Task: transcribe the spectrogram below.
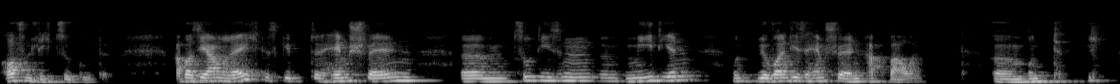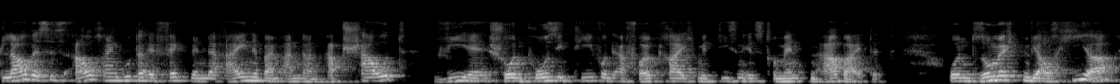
hoffentlich zugute. Aber Sie haben recht, es gibt äh, Hemmschwellen ähm, zu diesen äh, Medien und wir wollen diese Hemmschwellen abbauen. Ähm, und ich glaube, es ist auch ein guter Effekt, wenn der eine beim anderen abschaut, wie er schon positiv und erfolgreich mit diesen Instrumenten arbeitet. Und so möchten wir auch hier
